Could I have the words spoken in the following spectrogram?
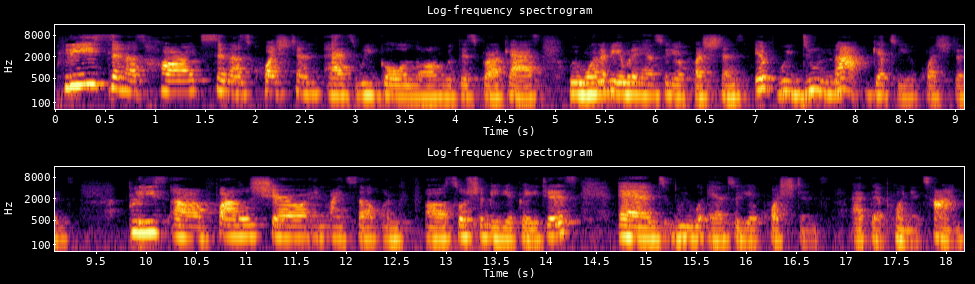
Please send us hearts, send us questions as we go along with this broadcast. We want to be able to answer your questions. If we do not get to your questions, please um, follow Cheryl and myself on uh, social media pages and we will answer your questions at that point in time.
